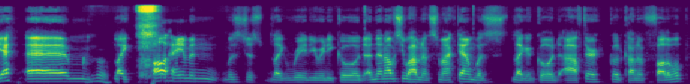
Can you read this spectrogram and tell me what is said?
Yeah, um, like Paul Heyman was just like really, really good, and then obviously what happened on SmackDown was like a good after, good kind of follow up,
